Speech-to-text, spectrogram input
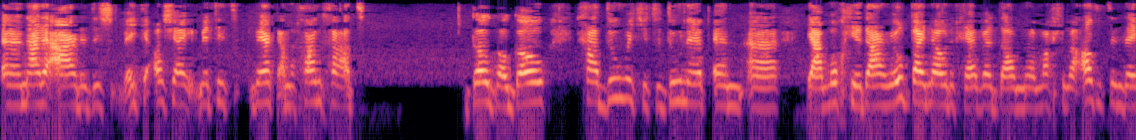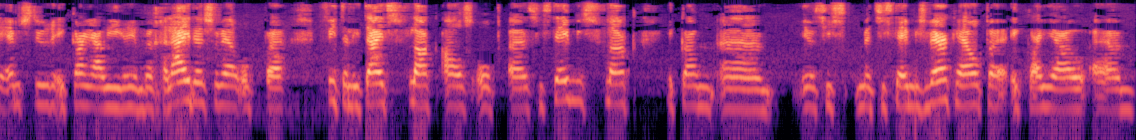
naar de aarde. Dus weet je, als jij met dit werk aan de gang gaat, go, go, go. Ga doen wat je te doen hebt. En uh, ja, mocht je daar hulp bij nodig hebben, dan uh, mag je me altijd een DM sturen. Ik kan jou hierin begeleiden, zowel op uh, vitaliteitsvlak als op systemisch vlak. Ik kan met systemisch werk helpen. Ik kan jou um,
